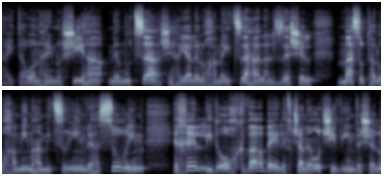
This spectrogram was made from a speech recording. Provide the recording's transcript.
היתרון האנושי הממוצע שהיה ללוחמי צה"ל על זה של מסות הלוחמים המצריים והסורים החל לדעוך כבר ב-1973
